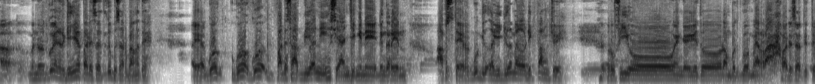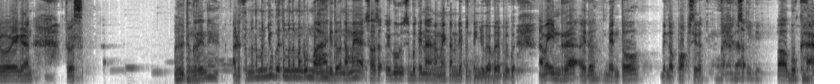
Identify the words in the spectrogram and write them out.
Uh, menurut gue energinya pada saat itu besar banget ya. Uh, ya, gue gua gua pada saat dia nih si anjing ini dengerin upstairs, gue gila, lagi gila melodic punk cuy. Rufio yang kayak gitu, rambut gue merah pada saat itu ya kan. Terus Eh, dengerin nih ada teman-teman juga teman-teman rumah gitu. Namanya salah satu eh, gue sebutin lah namanya karena dia penting juga pada gue namanya Indra itu Bento Bento Pops gitu. Bukan Indra Kibib. Oh bukan.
